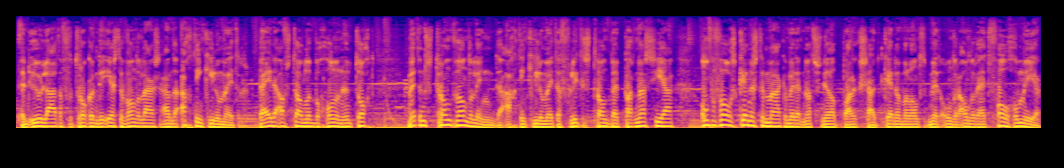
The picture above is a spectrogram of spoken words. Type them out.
Een uur later vertrokken de eerste wandelaars aan de 18 kilometer. Beide afstanden begonnen hun tocht met een strandwandeling. De 18 kilometer verliet het strand bij Parnassia... om vervolgens kennis te maken met het Nationaal Park Zuid-Kennemerland... met onder andere het Vogelmeer.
